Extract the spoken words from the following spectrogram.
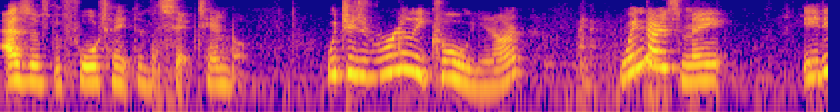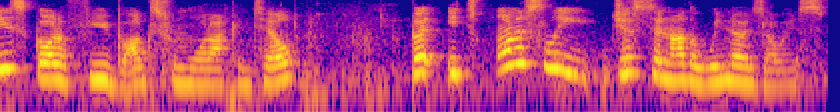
as of the 14th of September, which is really cool, you know. Windows Me, it has got a few bugs from what I can tell, but it's honestly just another Windows OS,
